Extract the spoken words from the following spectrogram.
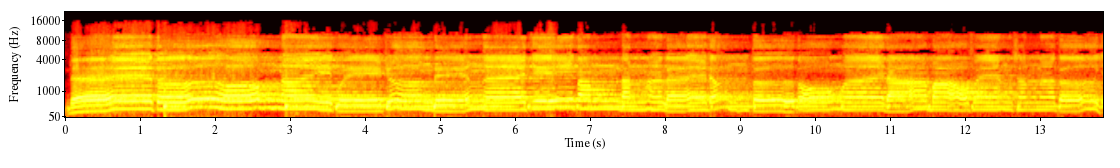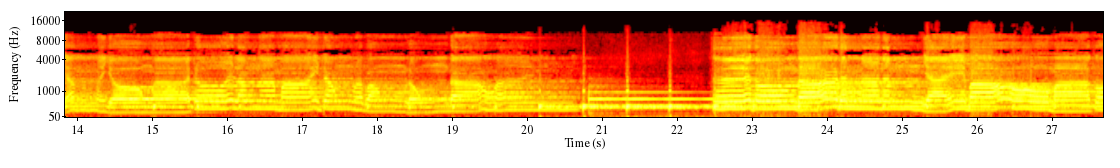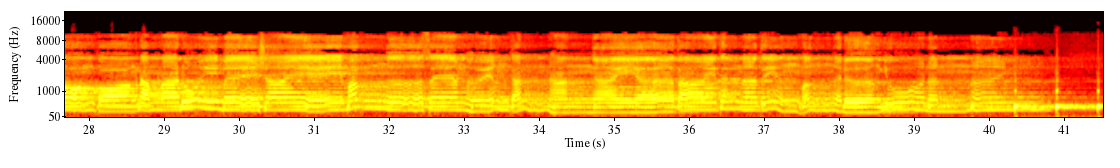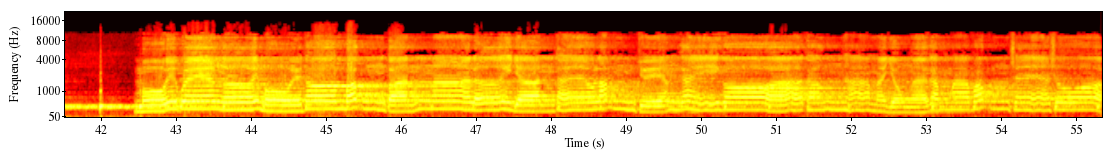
đệ tử mùi quen người mùi thơm bất tịnh lưỡi dền theo lắm chuyện gây go. Thân ham dùng găm vóc xe xua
